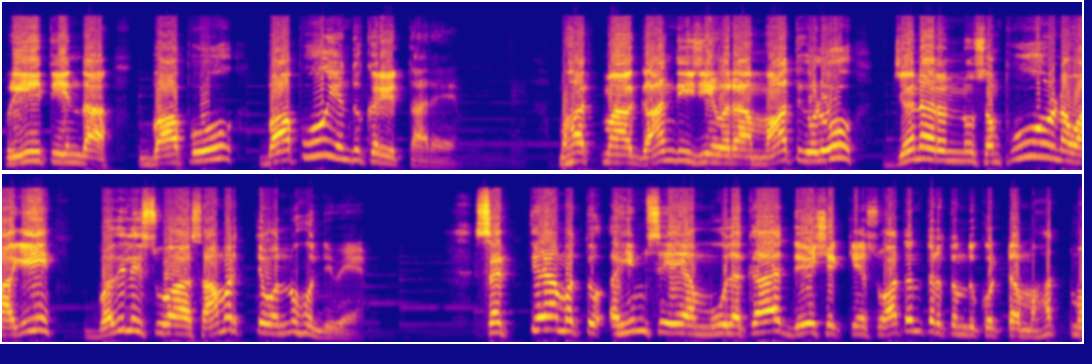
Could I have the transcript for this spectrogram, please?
ಪ್ರೀತಿಯಿಂದ ಬಾಪು ಬಾಪು ಎಂದು ಕರೆಯುತ್ತಾರೆ. ಮಹಾತ್ಮ ಗಾಂಧೀಜಿಯವರ ಮಾತುಗಳು ಜನರನ್ನು ಸಂಪೂರ್ಣವಾಗಿ ಬದಲಿಸುವ ಸಾಮರ್ಥ್ಯವನ್ನು ಹೊಂದಿವೆ. ಸತ್ಯ ಮತ್ತು ಅಹಿಂಸೆಯ ಮೂಲಕ ದೇಶಕ್ಕೆ ಸ್ವಾತಂತ್ರ್ಯ ತಂದುಕೊಟ್ಟ ಮಹಾತ್ಮ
